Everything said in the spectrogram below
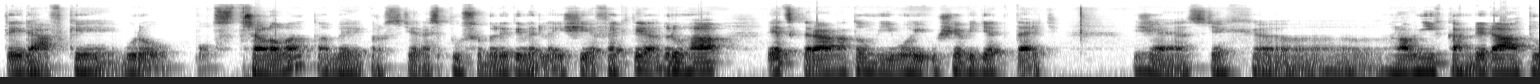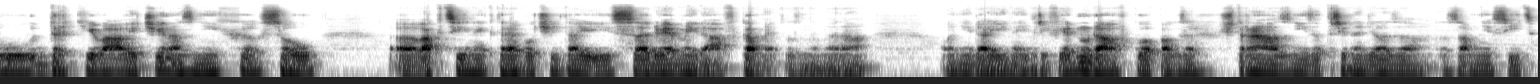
ty dávky budou podstřelovat, aby prostě nespůsobily ty vedlejší efekty. A druhá věc, která na tom vývoji už je vidět teď, že z těch eh, hlavních kandidátů drtivá většina z nich jsou eh, vakcíny, které počítají s dvěmi dávkami. To znamená, oni dají nejdřív jednu dávku a pak za 14 dní, za tři neděle, za, za měsíc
